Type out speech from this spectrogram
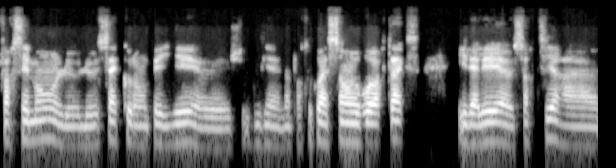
forcément, le, le sac que l'on payait, euh, je dis n'importe quoi, à 100 euros hors taxe, il allait euh, sortir à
